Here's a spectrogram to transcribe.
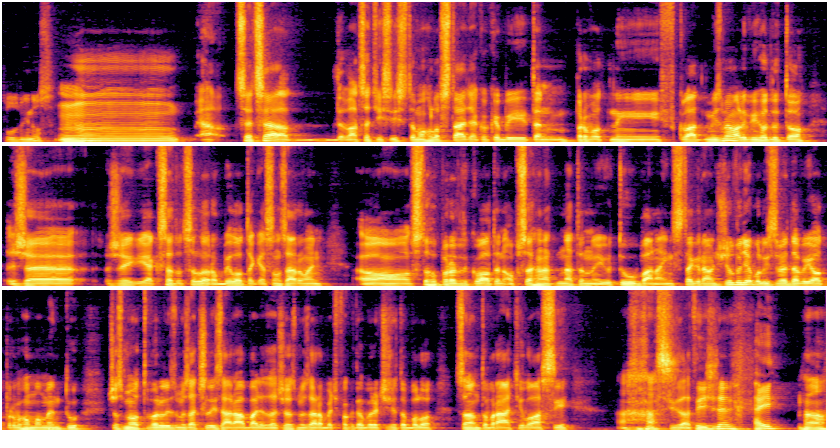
Plus minus? Mm, ja, cca 20 tisíc to mohlo stať, ako keby ten prvotný vklad. My sme mali výhodu to, že, že jak sa to celé robilo, tak ja som zároveň z toho produkoval ten obsah na, na ten YouTube a na Instagram, čiže ľudia boli zvedaví od prvého momentu, čo sme otvorili, sme začali zarábať a začali sme zarábať fakt dobre, čiže to bolo, sa nám to vrátilo asi asi za týždeň. Hej? No.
